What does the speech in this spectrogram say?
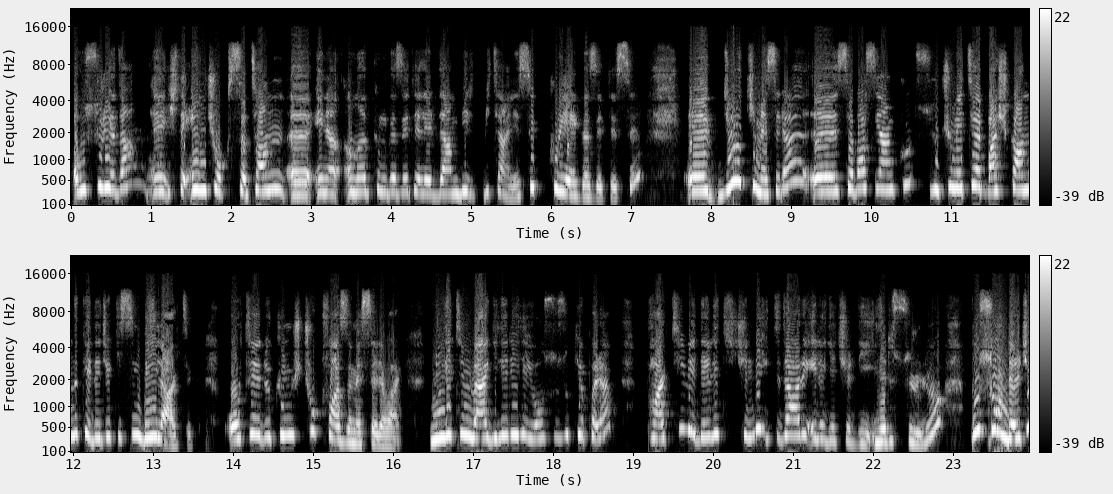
Avusturya'dan e, işte en çok satan e, en ana akım gazetelerden bir, bir tanesi Kurye gazetesi. E, diyor ki mesela Sebastian Kurz hükümete başkanlık edecek isim değil artık. Ortaya dökülmüş çok fazla mesele var. Milletin vergileriyle yolsuzluk yaparak parti ve devlet içinde iktidarı ele geçirdiği ileri sürülüyor. Bu son derece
